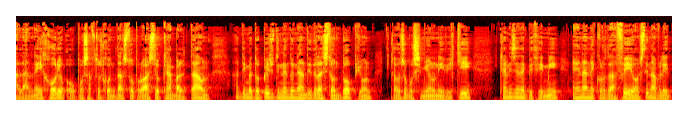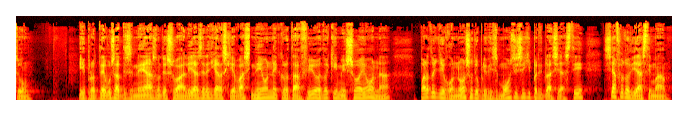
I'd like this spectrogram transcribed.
αλλά νέοι χώροι όπως αυτό κοντά στο προάστιο Campbell Town αντιμετωπίζουν την έντονη αντίδραση των ντόπιων, καθώς όπως σημειώνουν οι ειδικοί, κανείς δεν επιθυμεί ένα νεκροταφείο στην αυλή του. Η πρωτεύουσα της Νέας Νότιας Ουαλίας δεν έχει κατασκευάσει νέο νεκροταφείο εδώ και μισό αιώνα, παρά το γεγονός ότι ο πληθυσμός της έχει περιπλασιαστεί σε αυτό το διάστημα.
